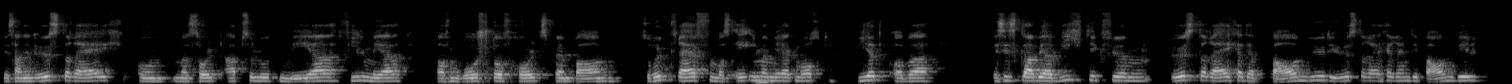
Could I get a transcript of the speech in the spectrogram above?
wir sind in Österreich und man sollte absolut mehr, viel mehr auf den Rohstoff Holz beim Bauen zurückgreifen, was eh immer mehr gemacht wird. Aber es ist, glaube ich, auch wichtig für einen Österreicher, der bauen will, die Österreicherin, die bauen will,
